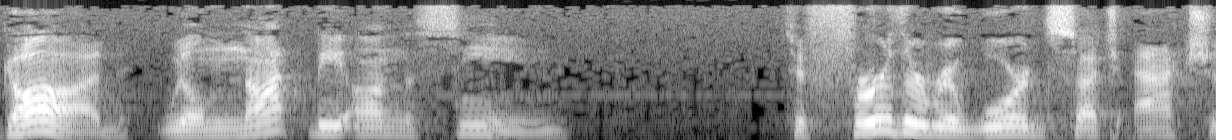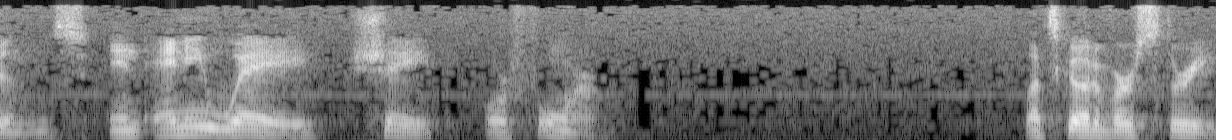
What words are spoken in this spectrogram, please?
God will not be on the scene to further reward such actions in any way, shape, or form. Let's go to verse 3.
